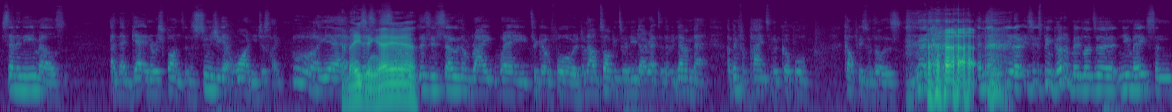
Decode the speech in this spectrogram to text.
sending the emails and then getting a response. And as soon as you get one, you're just like, oh yeah, Amazing, yeah, yeah, so- yeah. This is so the right way to go forward. And I'm talking to a new director that we've never met. I've been for pints with a couple, coffees with others, and then you know it's, it's been good. I've made loads of new mates, and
